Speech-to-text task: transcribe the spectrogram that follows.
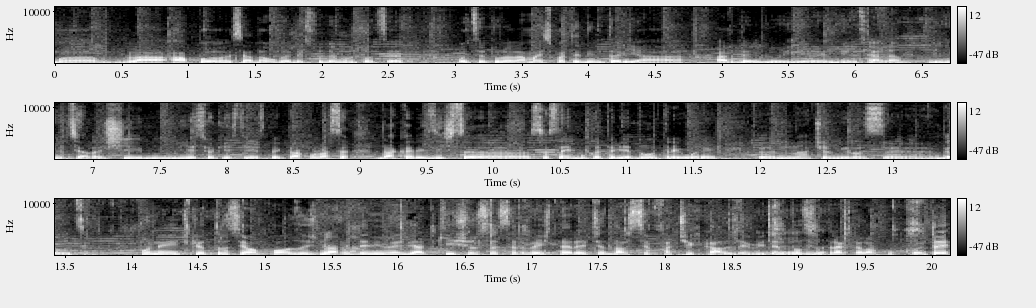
mă, la apă, se adaugă destul de mult oțet. Oțetul ăla mai scoate din tăria ardeiului uh, iute. iuțeală. Din iuțeală. Și iese o chestie spectaculoasă dacă reziști să, să stai în bucătărie 2-3 ore în acel miros uh, de oțet. Pune aici că eu trebuie să iau o pauză și ne Gata. vedem imediat. Chișul se servește rece, dar se face cald, evident. O să treacă la cuptor. Te-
